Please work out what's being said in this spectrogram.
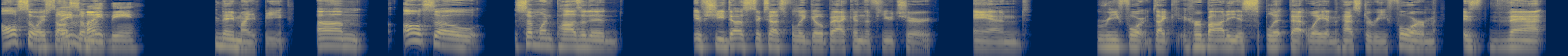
Also, I saw some. They someone. might be. They might be. Um. Also, someone posited if she does successfully go back in the future and reform, like her body is split that way and it has to reform, is that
